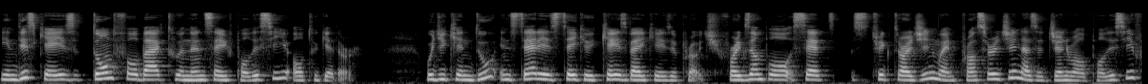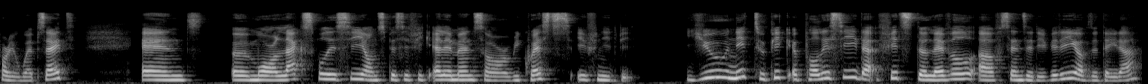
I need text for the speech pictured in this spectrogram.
In this case, don't fall back to an unsafe policy altogether. What you can do instead is take a case by case approach. For example, set strict origin when cross origin as a general policy for your website and a more lax policy on specific elements or requests if need be. You need to pick a policy that fits the level of sensitivity of the data.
